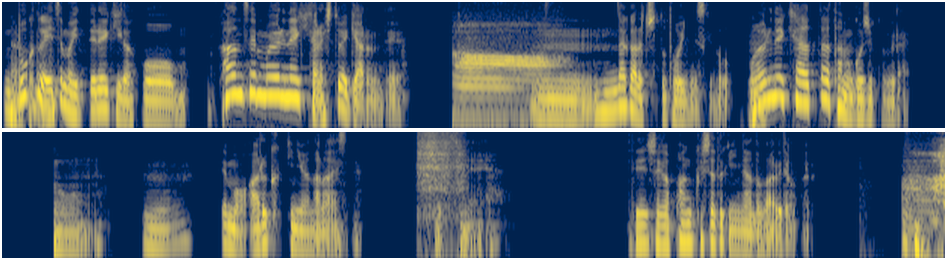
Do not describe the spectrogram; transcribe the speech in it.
ね僕がいつも行ってる駅がこう、完全最寄りの駅から一駅あるんで、うあん、だからちょっと遠いんですけど、最寄りの駅からだったら多分50分ぐらい。うん。うん。でも歩く気にはならないですね。そうですね。自転車がパンクした時に何度か歩いたことある。あ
